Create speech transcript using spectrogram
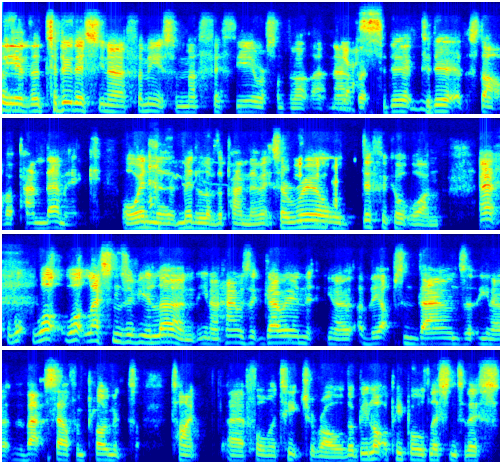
yeah, the, to do this, you know, for me, it's my fifth year or something like that now. But to do it, to Mhm. do it at the start of a pandemic or in the middle of the pandemic, it's a real difficult one. Uh, what, what what lessons have you learned? You know, how's it going? You know, the ups and downs. You know, that self-employment type uh, former teacher role. There'll be a lot of people listen to this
